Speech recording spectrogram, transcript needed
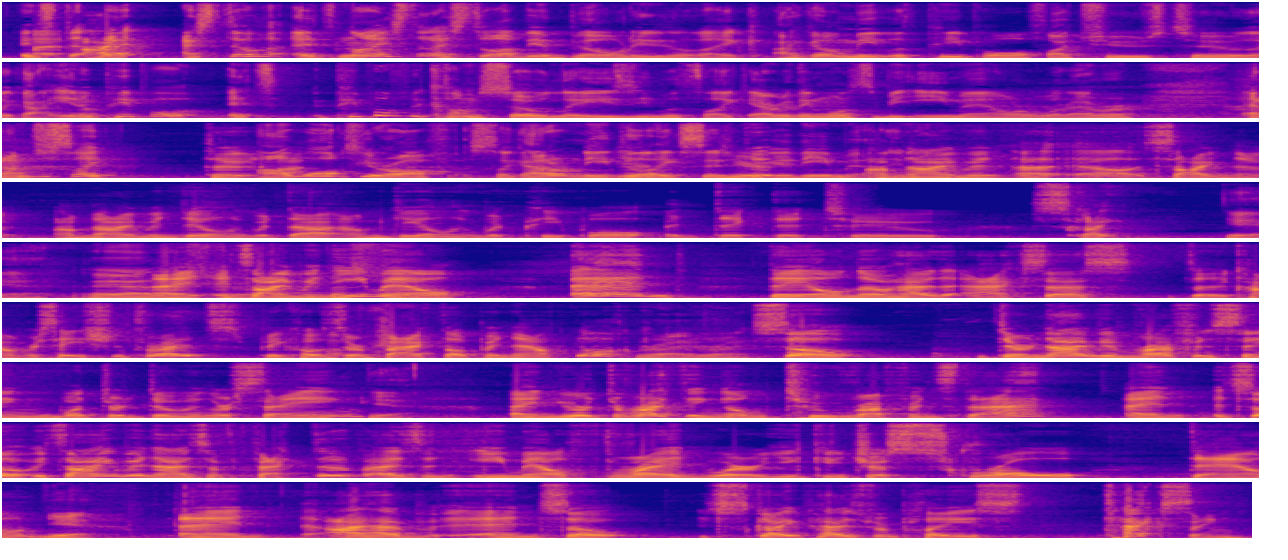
It's the, I- I, I, still it's nice that I still have the ability to like I go meet with people if I choose to like I, you know people it's people have become so lazy with like everything wants to be email or whatever and I'm just like Dude, I'll I- walk to your office like I don't need to like sit here and Dude, get email I'm not know? even. Uh, uh, side note: I'm not even dealing with that. I'm dealing with people addicted to Skype, yeah yeah and that's it's true. not even That's email, and they don't know how to access the conversation threads because they're backed up in Outlook. Right, right. So they're not even referencing what they're doing or saying. Yeah. And you're directing them to reference that. And so it's not even as effective as an email thread where you can just scroll down. Yeah. And I have, and so Skype has replaced texting.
